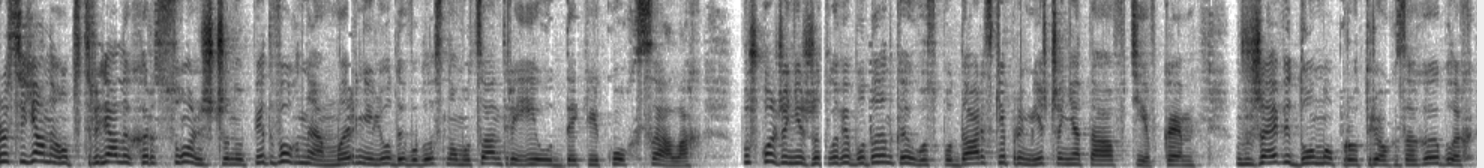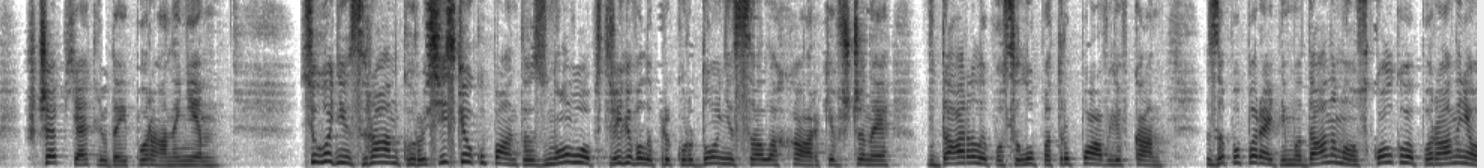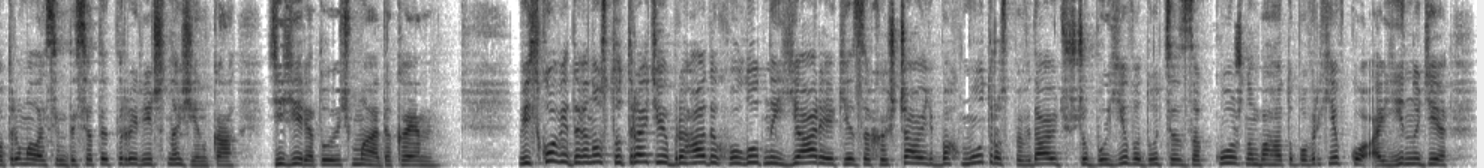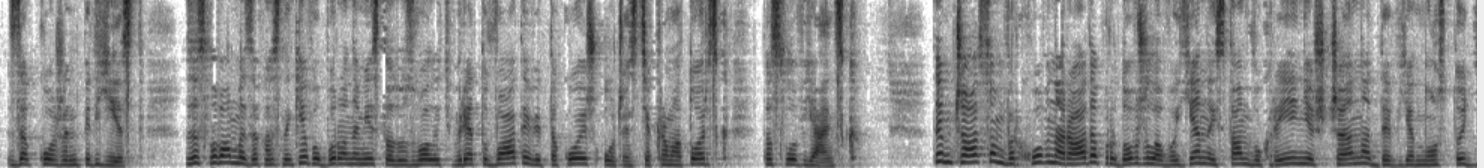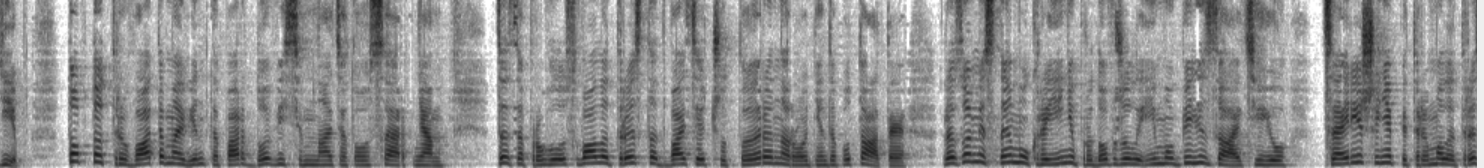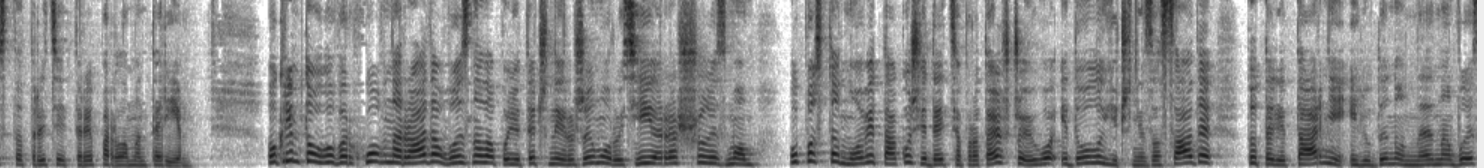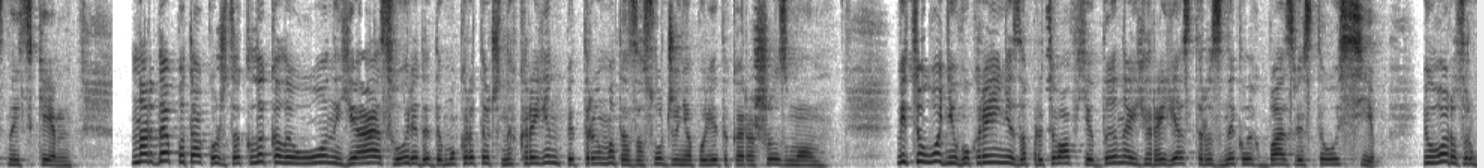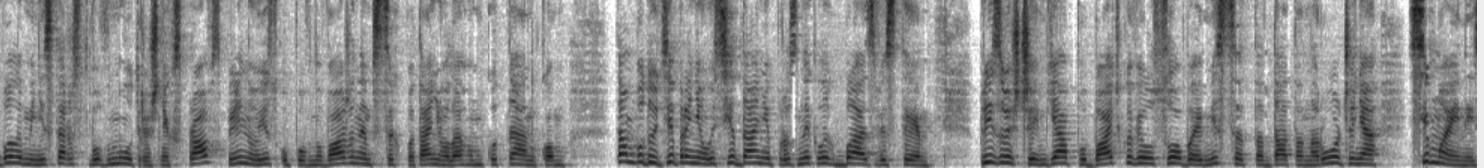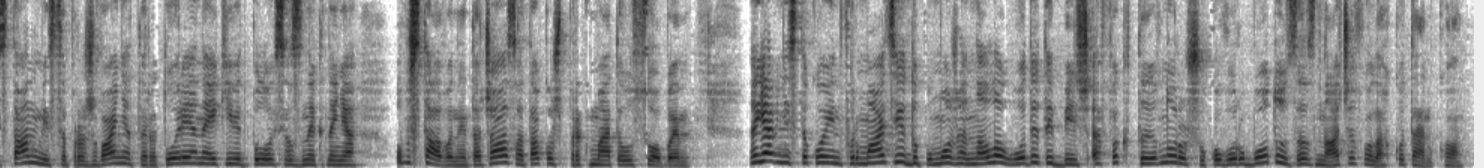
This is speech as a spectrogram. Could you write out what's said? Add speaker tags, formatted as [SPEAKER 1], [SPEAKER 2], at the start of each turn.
[SPEAKER 1] Росіяни обстріляли Херсонщину під вогнем. Мирні люди в обласному центрі і у декількох селах. Пошкоджені житлові будинки, господарські приміщення та автівки. Вже відомо про трьох загиблих, ще п'ять людей поранені. Сьогодні зранку російські окупанти знову обстрілювали прикордонні села Харківщини, вдарили по селу Петропавлівка. За попередніми даними, осколкове поранення отримала 73-річна жінка. Її рятують медики. Військові 93-ї бригади Холодний Яр, які захищають Бахмут, розповідають, що бої ведуться за кожну багатоповерхівку, а іноді за кожен під'їзд. За словами захисників, оборона міста дозволить врятувати від такої ж участі Краматорськ та Слов'янськ. Тим часом Верховна Рада продовжила воєнний стан в Україні ще на 90 діб. Тобто триватиме він тепер до 18 серпня. За це проголосували 324 народні депутати. Разом із ним Україні продовжили і мобілізацію. Це рішення підтримали 333 парламентарі. Окрім того, Верховна Рада визнала політичний режим у Росії рашизмом. У постанові також йдеться про те, що його ідеологічні засади тоталітарні і людиноненависницькі. Нардепи також закликали ООН, ЄС, уряди демократичних країн підтримати засудження політики рашизму. Відсьогодні в Україні запрацював єдиний реєстр зниклих безвісти осіб. Його розробили Міністерство внутрішніх справ спільно із уповноваженим з цих питань Олегом Котенком. Там будуть зібрані усі дані про зниклих безвісти: прізвище, ім'я по батькові особи, місце та дата народження, сімейний стан, місце проживання, територія, на якій відбулося зникнення, обставини та час, а також прикмети особи. Наявність такої інформації допоможе налагодити більш ефективну розшукову роботу, зазначив Олег Котенко.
